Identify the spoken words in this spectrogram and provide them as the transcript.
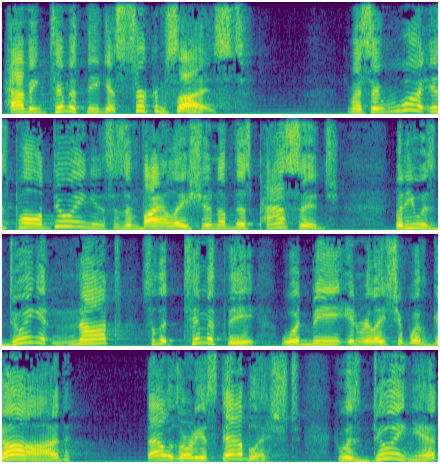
having Timothy get circumcised. You might say, what is Paul doing? This is in violation of this passage but he was doing it not so that Timothy would be in relationship with God. That was already established. He was doing it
